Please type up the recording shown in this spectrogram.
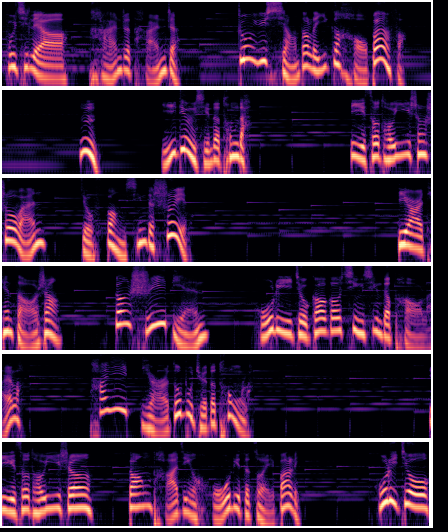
夫妻俩谈着谈着，终于想到了一个好办法。嗯，一定行得通的。地搜头医生说完。就放心的睡了。第二天早上，刚十一点，狐狸就高高兴兴的跑来了，它一点儿都不觉得痛了。地搜头医生刚爬进狐狸的嘴巴里，狐狸就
